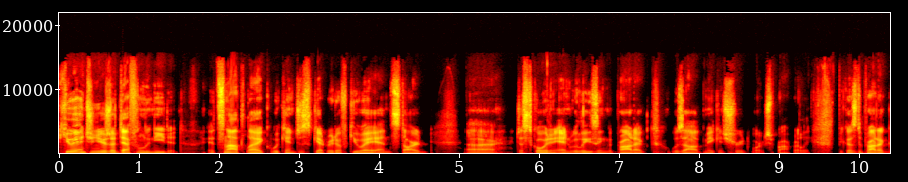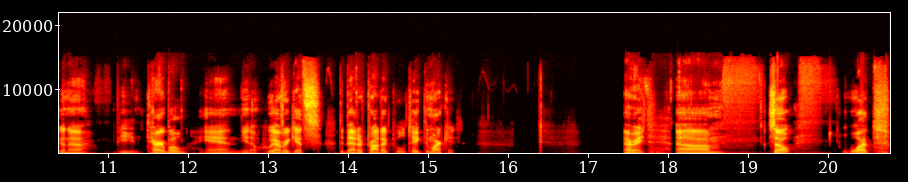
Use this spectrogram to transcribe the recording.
qa engineers are definitely needed. It's not like we can just get rid of qa and start uh, just going and releasing the product without making sure it works properly because the product gonna be terrible and you know whoever gets the better product will take the market. All right um, so what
